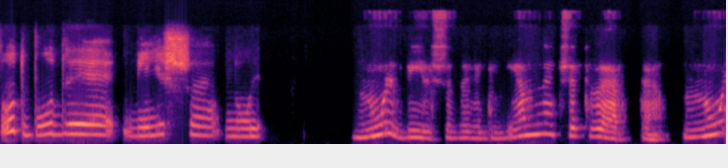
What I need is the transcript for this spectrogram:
Тут буде більше 0. 0 більше за від'ємне. Четверте. 0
